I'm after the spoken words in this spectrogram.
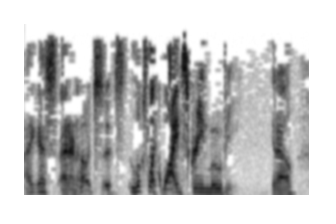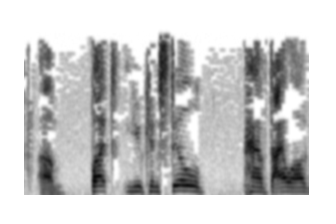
I guess I don't know. It's it's it looks like widescreen movie, you know, um, but you can still have dialogue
